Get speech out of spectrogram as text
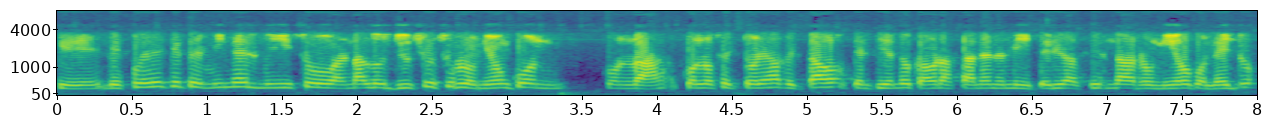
que después de que termine el ministro Arnaldo Yucio su reunión con, con, la, con los sectores afectados, que entiendo que ahora están en el Ministerio de Hacienda reunido con ellos,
